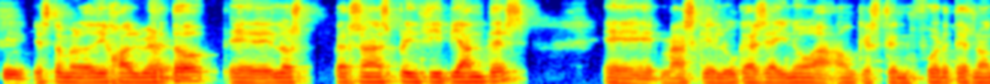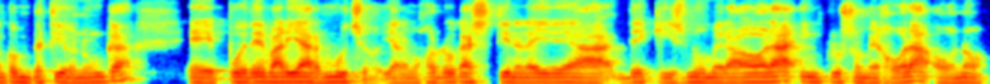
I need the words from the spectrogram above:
Sí. esto me lo dijo Alberto, eh, los personas principiantes, eh, más que Lucas y Ainhoa, aunque estén fuertes, no han competido nunca, eh, puede variar mucho y a lo mejor Lucas tiene la idea de X número ahora, incluso mejora o no.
